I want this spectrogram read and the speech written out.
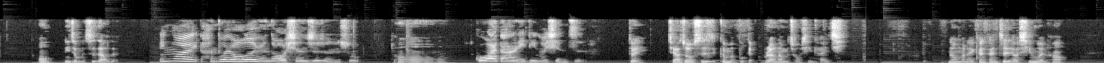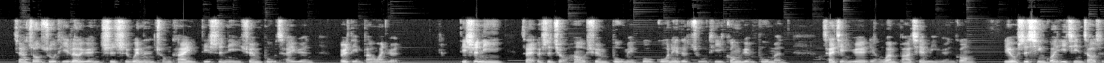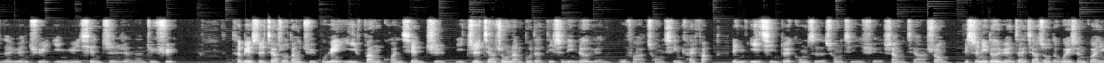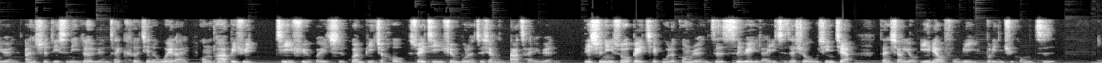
哦，你怎么知道的？因为很多游乐园都有限制人数。哦哦哦哦。国外当然一定会限制。对，加州是根本不敢不让他们重新开启。那我们来看看这条新闻哈。加州主题乐园迟迟未能重开，迪士尼宣布裁员二点八万人。迪士尼在二十九号宣布，美国国内的主题公园部门裁减约两万八千名员工，理由是新冠疫情造成的园区营运限制仍然继续。特别是加州当局不愿意放宽限制，以致加州南部的迪士尼乐园无法重新开放，令疫情对公司的冲击雪上加霜。迪士尼乐园在加州的卫生官员暗示，迪士尼乐园在可见的未来恐怕必须继续维持关闭之后，随即宣布了这项大裁员。迪士尼说，被解雇的工人自四月以来一直在休无薪假，但享有医疗福利，不领取工资。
